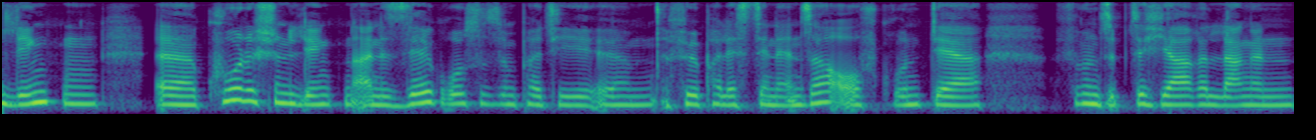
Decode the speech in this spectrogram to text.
Linken, äh, kurdischen Linken eine sehr große Sympathie ähm, für Palästinenser aufgrund der 75 Jahre langen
